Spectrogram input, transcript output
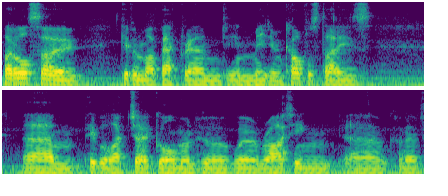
but also given my background in media and cultural studies, um, people like Joe Gorman who were writing uh, kind of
